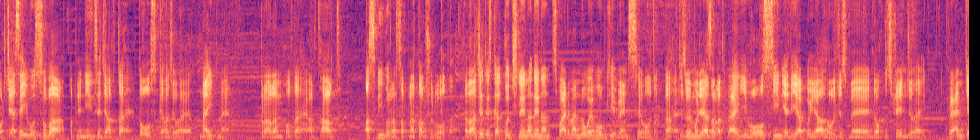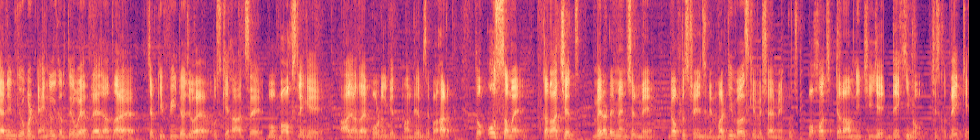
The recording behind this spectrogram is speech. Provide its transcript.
और जैसे ही वो सुबह अपनी नींद से जागता है तो उसका जो है नाइट प्रारंभ होता है। अर्थात, असली बुरा सपना तब शुरू होता है। कदाचित इसका कुछ लेना देना स्पाइडरमैन नोवे होम की इवेंट से हो सकता है, जिसमें मुझे ऐसा लगता है कि वो सीन यदि आपको याद हो, जिसमें डॉक्टर स्ट्रेंज जो है ग्रैंड कैनियन के ऊपर टैंगल करते हुए रह जाता है, जबकि पीटर जो है, उसके हाथ से वो बॉक्स लेके आ जाता है पोर्टल के माध्यम से बाहर। तो उस समय, कदाचित मेरा डायमेंशन में डॉक्टर स्ट्रेंज ने मल्टीवर्स के विषय में कुछ बहुत ही डरावनी चीज़ें देखी हो, जिसको देख के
